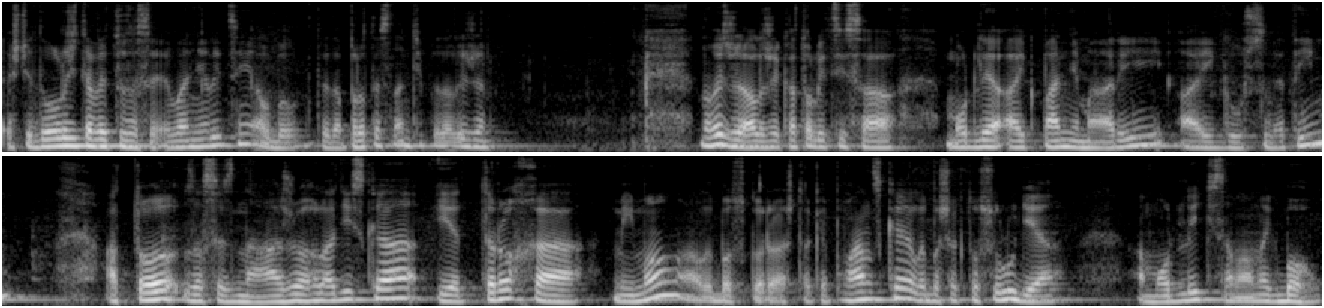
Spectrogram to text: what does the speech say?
ešte dôležitá vec, to zase evanelici, alebo teda protestanti povedali, že No vieš, ale že katolíci sa modlia aj k Panne Márii, aj k Svetým. A to zase z nášho hľadiska je trocha mimo, alebo skoro až také pohanské, lebo však to sú ľudia. A modliť sa máme k Bohu.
